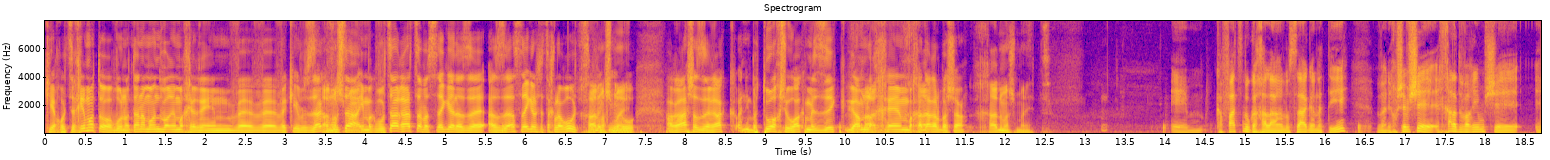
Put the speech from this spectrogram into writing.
כי אנחנו צריכים אותו, והוא נותן המון דברים אחרים, ו- ו- וכאילו זה הקבוצה, משמעית. אם הקבוצה רצה בסגל הזה, אז זה הסגל שצריך לרוץ. חד וכאילו, משמעית. הרעש הזה רק, אני בטוח שהוא רק מזיק גם חד- לכם חד- בחדר הלבשה. חד משמעית. אמ, קפצנו ככה לנושא ההגנתי, ואני חושב שאחד הדברים ש... אמ,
